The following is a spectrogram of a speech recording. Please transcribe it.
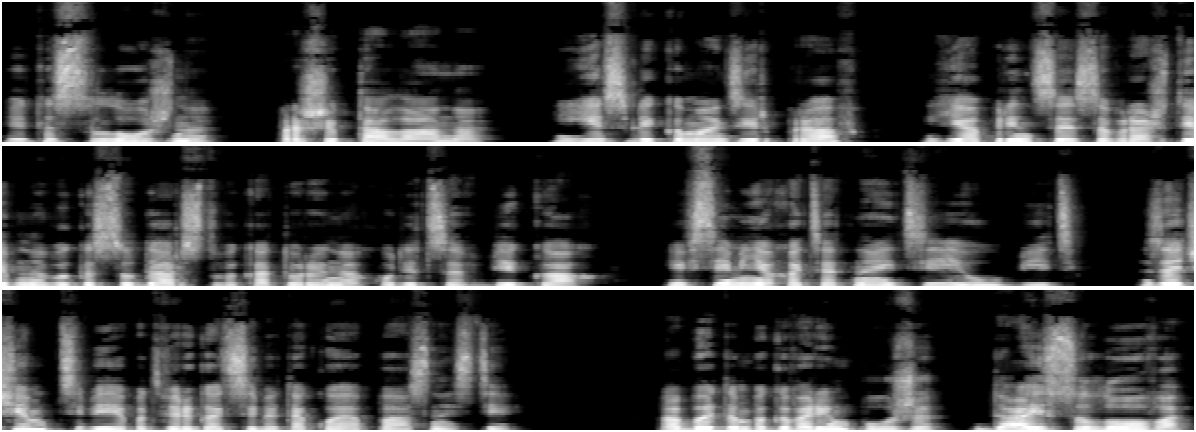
«Это сложно», – прошептала она. Если командир прав, я принцесса враждебного государства, которое находится в бегах, и все меня хотят найти и убить. Зачем тебе подвергать себя такой опасности? Об этом поговорим позже. Дай слово.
